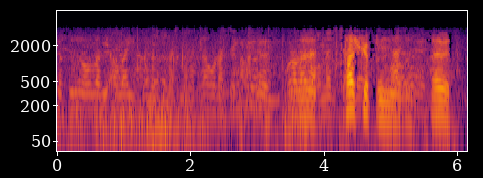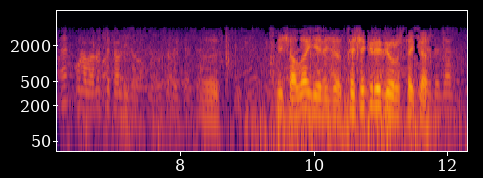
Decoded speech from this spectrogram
köprünün orada bir olay geçmiş başında mesela orası falan. Evet. Oralara, Evet. Taş köprünün orada. Evet. hep oralara tekrarlayacağız. Evet. İnşallah geleceğiz. Teşekkür ediyoruz tekrar. Teşekkür ederiz.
